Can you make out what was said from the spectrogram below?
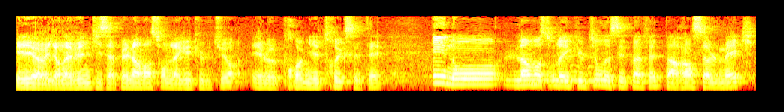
Et il y en avait une qui s'appelait l'invention de l'agriculture, et le premier truc, c'était et non, l'invention de l'agriculture ne s'est pas faite par un seul mec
